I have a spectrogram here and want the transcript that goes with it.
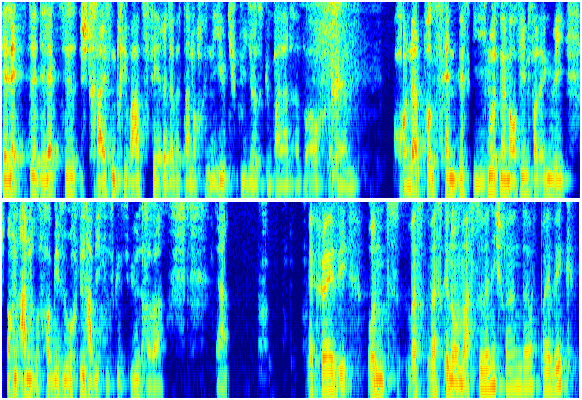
der letzte, der letzte Streifen Privatsphäre, der wird dann noch in YouTube-Videos geballert. Also auch ähm, 100% Whisky. Ich muss mir mal auf jeden Fall irgendwie noch ein anderes Hobby suchen, habe ich das Gefühl, aber ja. Ja, crazy. Und was, was genau machst du, wenn ich fragen darf, bei Vic?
